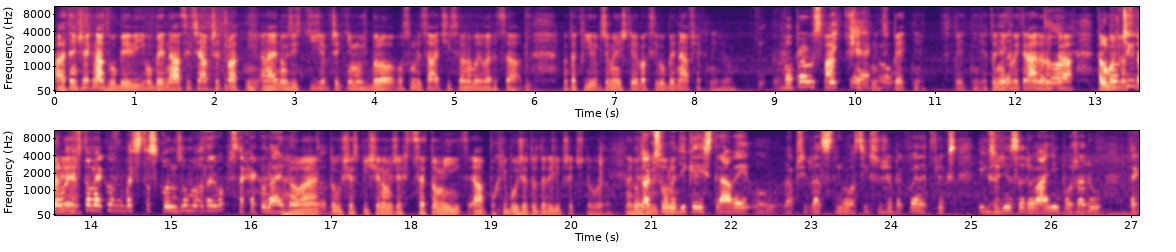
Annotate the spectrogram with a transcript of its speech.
Ale ten člověk nás objeví, objedná si třeba předplatný a najednou zjistí, že předtím už bylo 80 čísel nebo 90. No tak chvíli přemýšlí a pak si objedná všechny, že. Opravdu Fakt zpětně. všechny, jako, zpětně, zpětně. Je to několikrát do roka. Klobouček dolů je. i v tom jako vůbec to skonzumovat ten obsah jako najednou. Ale to. to už je spíš jenom, že chce to mít. Já pochybuju, že to ty lidi přečtou. Jo. No tak jsou tomu. lidi, kteří stráví u například streamovacích služeb, jako je Netflix, x hodin sledováním pořadu, tak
